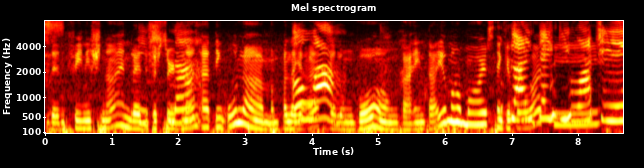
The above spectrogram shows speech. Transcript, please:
Then, finish na and ready to serve na. ang ating ulam. Ang palaya Oh, at galunggong. Kain tayo, mga Mars. Thank you for Thank you watching. watching.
